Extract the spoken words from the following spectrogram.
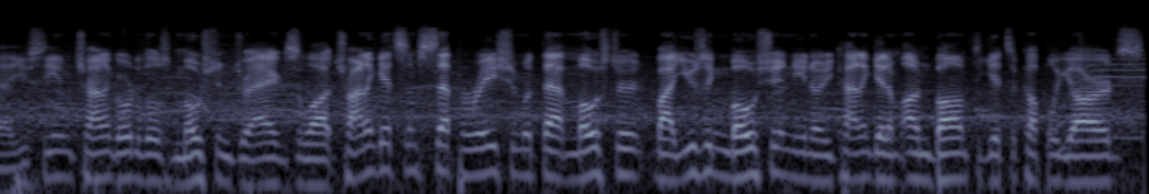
Yeah, you see him trying to go to those motion drags a lot, trying to get some separation with that Mostert by using motion. You know, you kind of get him unbumped. He gets a couple yards.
